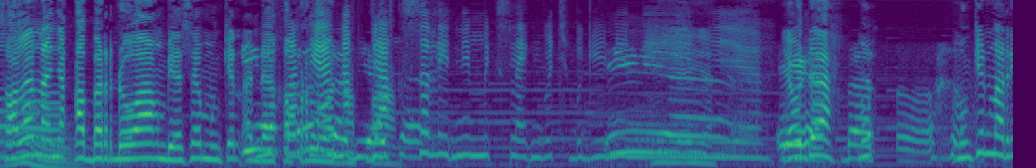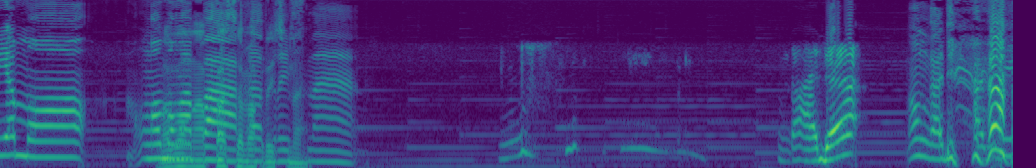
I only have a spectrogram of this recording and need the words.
Soalnya nanya kabar doang, biasanya mungkin Iya, ada keperluan apa. jaksel ini mix language begini Iya, nih. iya. Iya. Ya Iya, udah, betul. Mungkin Maria mau ngomong, Ngomong apa, apa sama ke Krisna? Krisna? Nggak ada. Oh enggak ada. Abis ini,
